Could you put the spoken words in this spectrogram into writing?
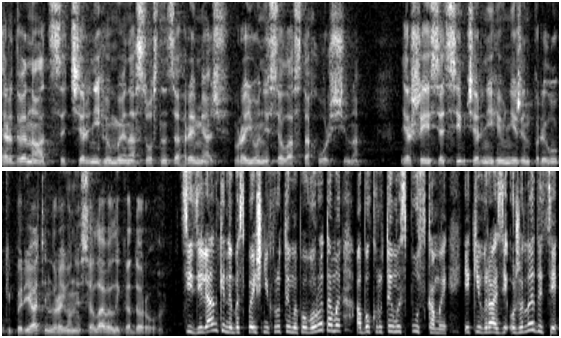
Р12 Чернігів, Мина, Сосниця, Гремяч в районі села Стахорщина. Р67 Чернігів, Ніжин, Прилук і Пирятин в районі села Велика Дорога. Ці ділянки небезпечні крутими поворотами або крутими спусками, які в разі ожеледиці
